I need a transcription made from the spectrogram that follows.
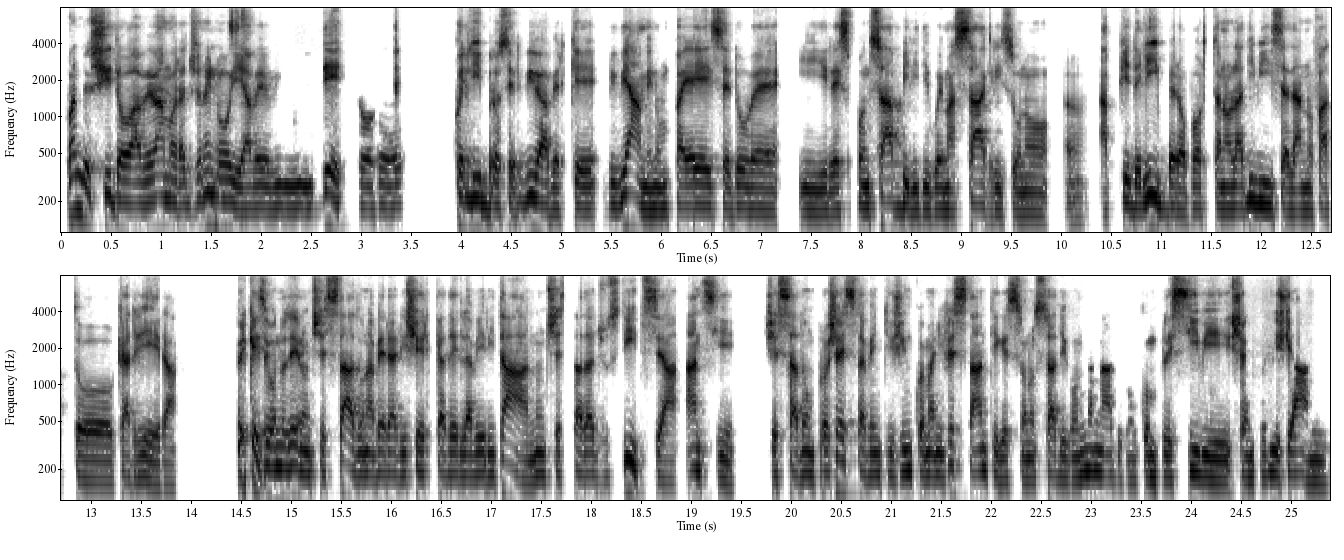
Quando è uscito Avevamo ragione noi, avevi detto che quel libro serviva perché viviamo in un paese dove i responsabili di quei massacri sono uh, a piede libero, portano la divisa ed hanno fatto carriera. Perché secondo te non c'è stata una vera ricerca della verità, non c'è stata giustizia, anzi c'è stato un processo a 25 manifestanti che sono stati condannati con complessivi 110 anni.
